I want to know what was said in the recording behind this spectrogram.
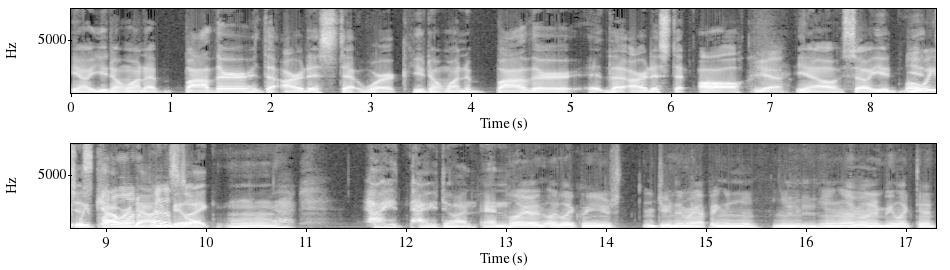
you know you don't want to bother the artist at work you don't want to bother the artist at all Yeah. you know so you Well, you just cower down and be like mm, how you how you doing and Hi, I, I like when you're doing the rapping, and, the, Mm-hmm. and I want to be like that.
